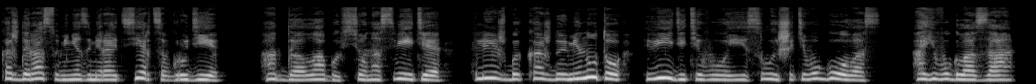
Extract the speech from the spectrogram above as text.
Каждый раз у меня замирает сердце в груди. Отдала бы все на свете, лишь бы каждую минуту видеть его и слышать его голос. А его глаза...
